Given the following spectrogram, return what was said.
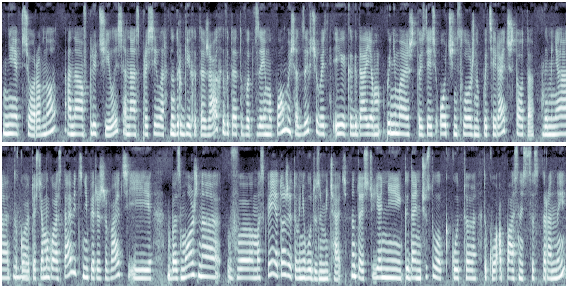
не все равно, она включилась, она спросила на других этажах, и вот эту вот взаимопомощь, отзывчивость. И когда я понимаю, что здесь очень сложно потерять что-то, для меня mm-hmm. такое. То есть я могу оставить, не переживать, и, возможно, в Москве я тоже этого не буду замечать. Ну, то есть я никогда не чувствовала какую-то такую опасность со стороны,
